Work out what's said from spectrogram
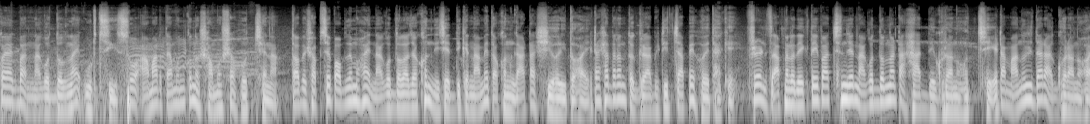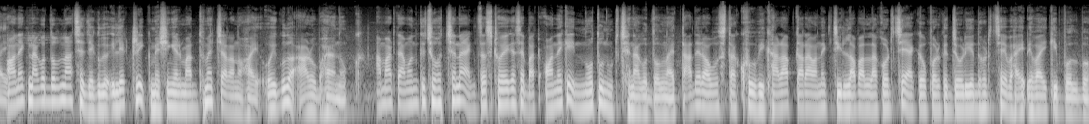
কয়েকবার নাগরদোলনায় উঠছি সো আমার তেমন কোনো সমস্যা হচ্ছে না। তবে সবচেয়ে প্রবলেম হয় নাগরদোলা যখন নিচের দিকে নামে তখন গাটা শিহরিত হয়। এটা সাধারণত গ্র্যাভিটির চাপে হয়ে থাকে। ফ্রেন্ডস আপনারা দেখতেই পাচ্ছেন যে নাগরদোলনাটা হাত দিয়ে ঘোরানো হচ্ছে। এটা মানুষ দ্বারা ঘোরানো হয়। অনেক নাগরদোলনা আছে যেগুলো ইলেকট্রিক মেশিনের মাধ্যমে চালানো হয়। ওইগুলো আরও ভয়ানক। আমার তেমন কিছু হচ্ছে না অ্যাডজাস্ট হয়ে গেছে বাট অনেকেই নতুন উঠছে নাগরদোলনায়। তাদের অবস্থা খুবই খারাপ। তারা অনেক চিল্লাপাল্লা করছে, একে অপরকে জড়িয়ে ধরছে। ভাইরে ভাই, কি বলব?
